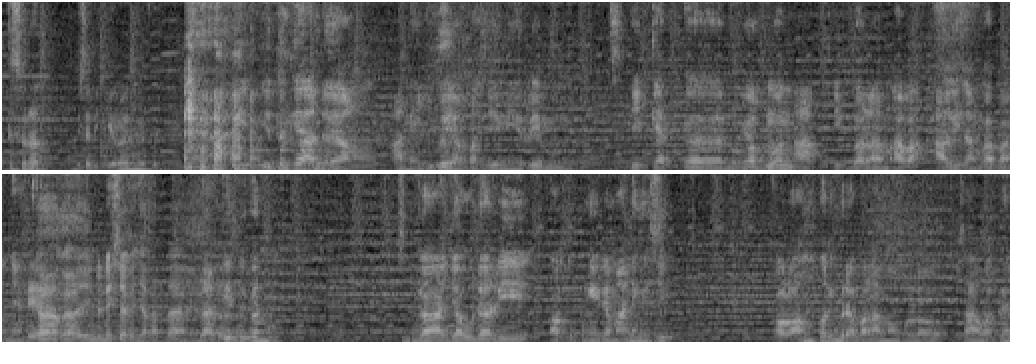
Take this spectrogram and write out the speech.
itu surat bisa dikirim gitu Tapi itu kayak ada yang aneh juga yang pas dia ngirim tiket ke New York buat Hmm. A- Iqbal sama apa Ali sama bapaknya. ke, ke Indonesia ke Jakarta ya. Berarti itu kan nggak jauh dari waktu pengirimannya nggak sih? Kalau Angus paling berapa lama kalau pesawat kan?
